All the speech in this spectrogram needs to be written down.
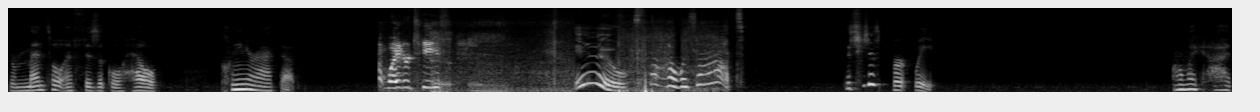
your mental and physical health. Clean your act up. Whiter teeth. Ew. What the hell was that? Did she just burp? Wait. Oh my god.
